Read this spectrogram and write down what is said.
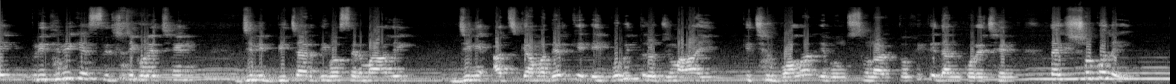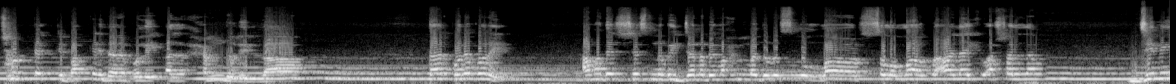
এই পৃথিবীকে সৃষ্টি করেছেন, যিনি বিচার দিবসের মালিক, যিনি আজকে আমাদেরকে এই পবিত্র জুমায় কিছু বলার এবং শোনার তৌফিকে দান করেছেন, তাই সকলেই ছোট্ট একটি বাক্যের দ্বারা বলি, আলহামদুলিল্লাহ। তারপরে পরে আমাদের শেষ নবী জনাবে মোহাম্মদ রাসূলুল্লাহ সাল্লাল্লাহু আলাইহি ওয়াসাল্লাম, যিনি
